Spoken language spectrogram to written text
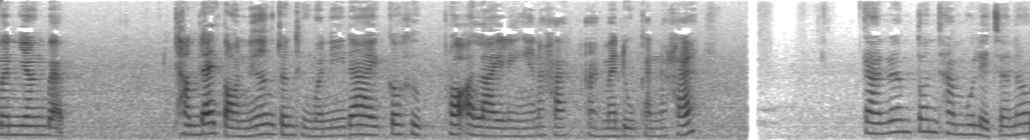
มันยังแบบทำได้ต่อเนื่องจนถึงวันนี้ได้ก็คือเพราะอะไรอะไรเงี้ยนะคะอะมาดูกันนะคะ การเริ่มต้นทำ bullet journal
